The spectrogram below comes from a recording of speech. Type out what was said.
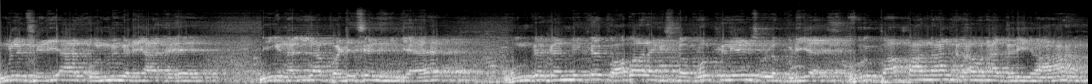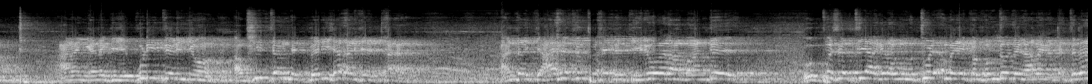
உங்களுக்கு தெரியாது ஒண்ணும் கிடையாது. நீங்க நல்லா படிச்ச நீங்க உங்க கண்ணுக்கு கோபாலகிருஷ்ண போக்கிலேன்னு சொல்லக்கூடிய ஒரு பாப்பான் தான் நல்லவனா தெரியும். ஆனா எனக்கு எப்படி தெரியும்? அப்படி தந்தை பெரியார் கேட்டார். அன்றைக்கு ஆயிரத்தி தொள்ளாயிரத்தி இருபதாம் ஆண்டு உப்பு சத்தியாகிரகம் ஒத்துழைமை இப்ப கொண்டு வந்த காலகட்டத்தில்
